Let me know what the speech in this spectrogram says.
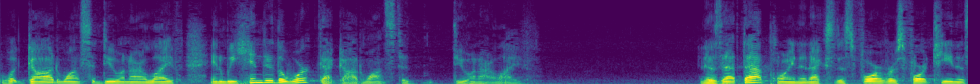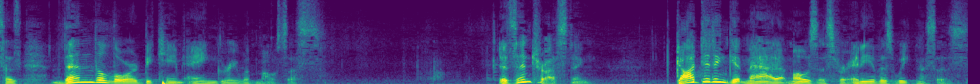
what God wants to do in our life, and we hinder the work that God wants to do in our life. And it was at that point in Exodus 4, verse 14, it says, Then the Lord became angry with Moses. It's interesting. God didn't get mad at Moses for any of his weaknesses.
